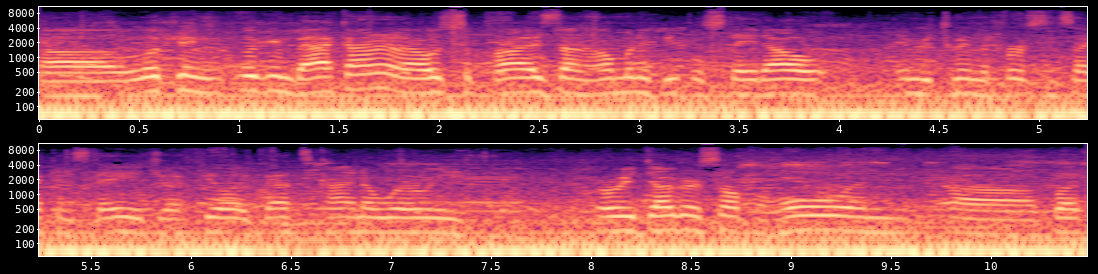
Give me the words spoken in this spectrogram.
uh, looking looking back on it, I was surprised on how many people stayed out in between the first and second stage. I feel like that's kind of where we where we dug ourselves a hole. And uh, but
